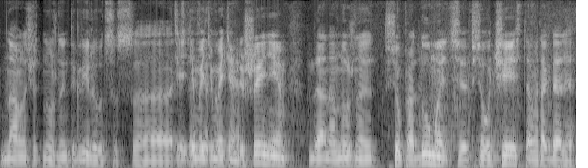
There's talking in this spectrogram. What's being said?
нам, значит, нужно интегрироваться с э, этим, этим, этим решением, да, нам нужно все продумать, все учесть там, и так далее.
